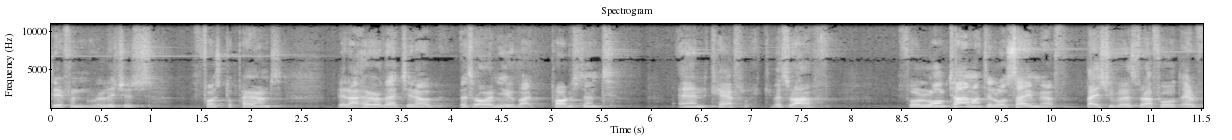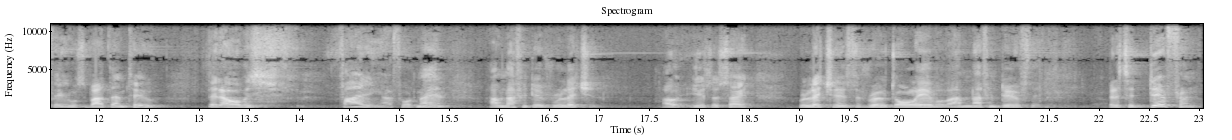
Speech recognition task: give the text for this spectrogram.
different religious foster parents. But I heard that, you know, that's all I knew about Protestant and Catholic. That's what I, for a long time until Lord saved me, basically that's what I thought everything was about them too. That always fighting. I thought, man, I have nothing to do with religion. I used to say, religion is the root of all evil. I have nothing to do with it. But it's a difference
